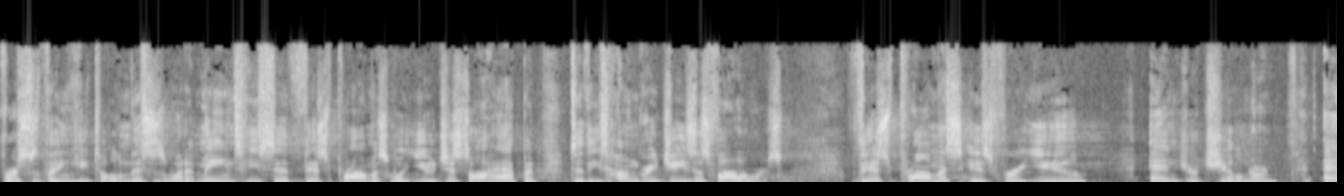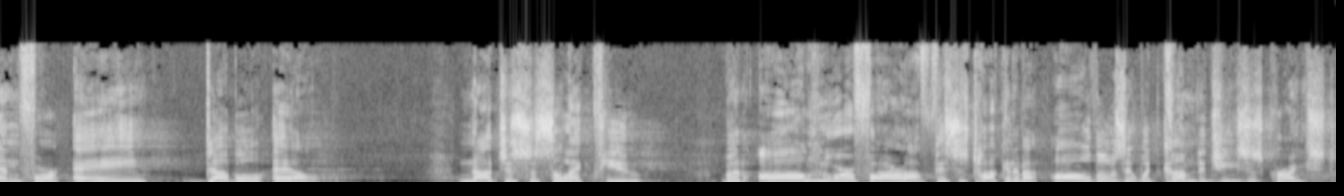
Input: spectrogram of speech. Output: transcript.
First thing he told them, this is what it means. He said, This promise, what you just saw happen to these hungry Jesus followers, this promise is for you and your children and for a double L. Not just a select few, but all who are far off. This is talking about all those that would come to Jesus Christ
